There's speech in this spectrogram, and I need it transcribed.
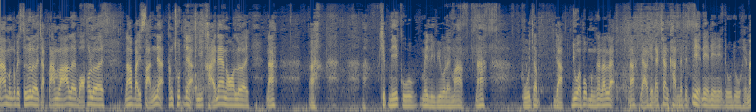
นะ มึงก็ไปซื้อเลยจากตามร้านเลยบอกเขาเลยนะใบสันเนี่ยทั้งชุดเนี่ยมีขายแน่นอนเลยนะอะคลิปนี้กูไม่รีวิวอะไรมากนะกูจะอยากยั่วพวกมึงเท่านั้นแหละนะอยากเห็นแอคชั่นคันเป็นนี่นี่นี่นี่ดูดูเห็นไหม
